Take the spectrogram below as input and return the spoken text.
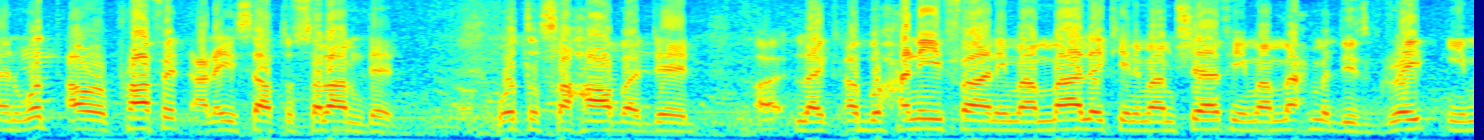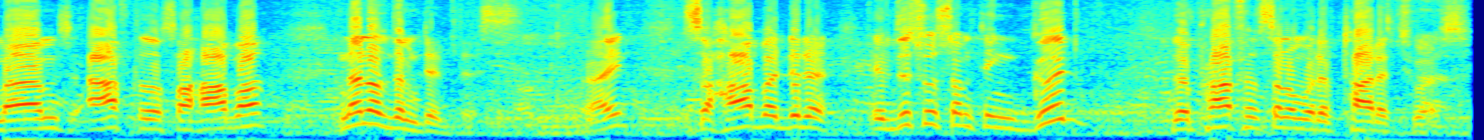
and what our Prophet ﷺ did, what the Sahaba did, uh, like Abu Hanifa and Imam Malik and Imam Shafi, Imam Ahmad, these great imams after the Sahaba, none of them did this, right? Sahaba didn't. If this was something good, the Prophet ﷺ would have taught it to us.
